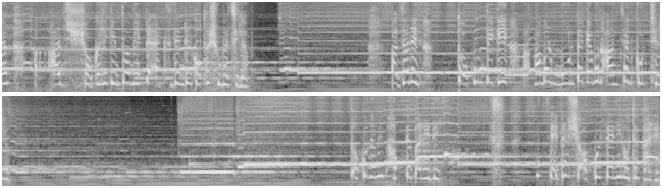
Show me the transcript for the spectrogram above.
ম্যাম আজ সকালে কিন্তু আমি একটা অ্যাক্সিডেন্টের কথা শুনেছিলাম। আর জানেন, তখন থেকে আমার মনটা কেমন আনচান করছিল। তখন আমি ভাবতে পারিনি সেটা শকুসেরই হতে পারে।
